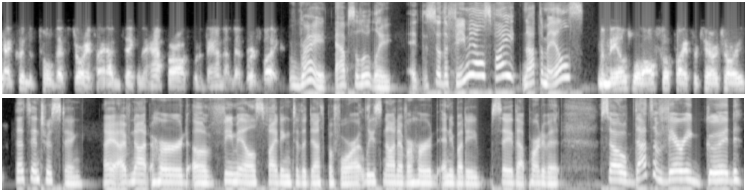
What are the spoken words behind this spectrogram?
I, I couldn't have told that story if I hadn't taken a half hour to put a band on that bird's leg. Right, absolutely. So the females fight, not the males? The males will also fight for territories. That's interesting. I, have not heard of females fighting to the death before, at least not ever heard anybody say that part of it. So that's a very good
